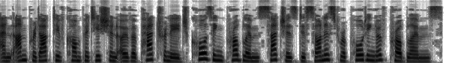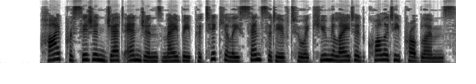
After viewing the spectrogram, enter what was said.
and unproductive competition over patronage causing problems such as dishonest reporting of problems. High-precision jet engines may be particularly sensitive to accumulated quality problems.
